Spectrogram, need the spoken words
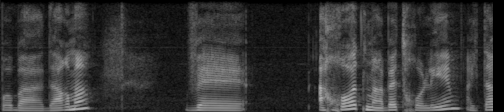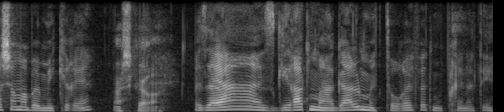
פה בדרמה, ואחות מהבית חולים הייתה שם במקרה, אשכרה. וזה היה סגירת מעגל מטורפת מבחינתי.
